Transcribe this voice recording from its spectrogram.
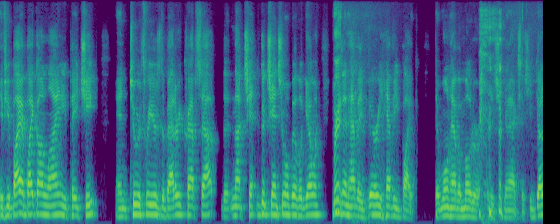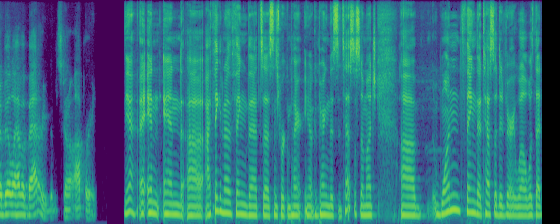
If you buy a bike online, you pay cheap and two or three years the battery craps out, the not ch- good chance you won't be able to get one. You right. then have a very heavy bike that won't have a motor that you can access. You've got to be able to have a battery that it's going to operate. Yeah, and and uh, I think another thing that uh, since we're comparing you know comparing this to Tesla so much, uh, one thing that Tesla did very well was that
